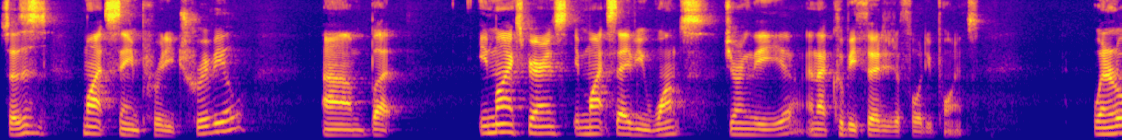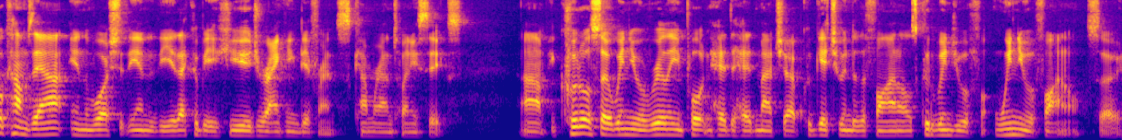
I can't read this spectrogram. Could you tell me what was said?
So this is, might seem pretty trivial, um, but in my experience, it might save you once during the year, and that could be 30 to 40 points. When it all comes out in the wash at the end of the year, that could be a huge ranking difference come around 26. Um, it could also win you a really important head-to-head matchup. Could get you into the finals. Could win you a win you a final. So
